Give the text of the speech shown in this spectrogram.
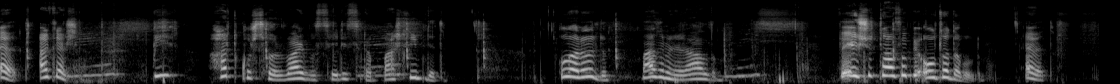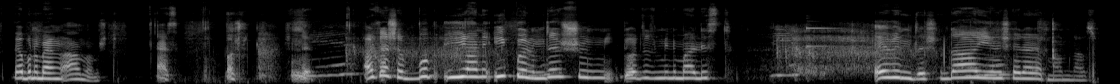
Evet arkadaşlar bir Hardcore Survival serisine başlayayım dedim. Ulan öldüm. Malzemeleri aldım. Ve şu tarafa bir olta da buldum. Evet. Ve bunu ben almamıştım. Neyse. Ver. Şimdi arkadaşlar bu yani ilk bölümde şu gördüğünüz minimalist evin dışında yeni şeyler yapmam lazım.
